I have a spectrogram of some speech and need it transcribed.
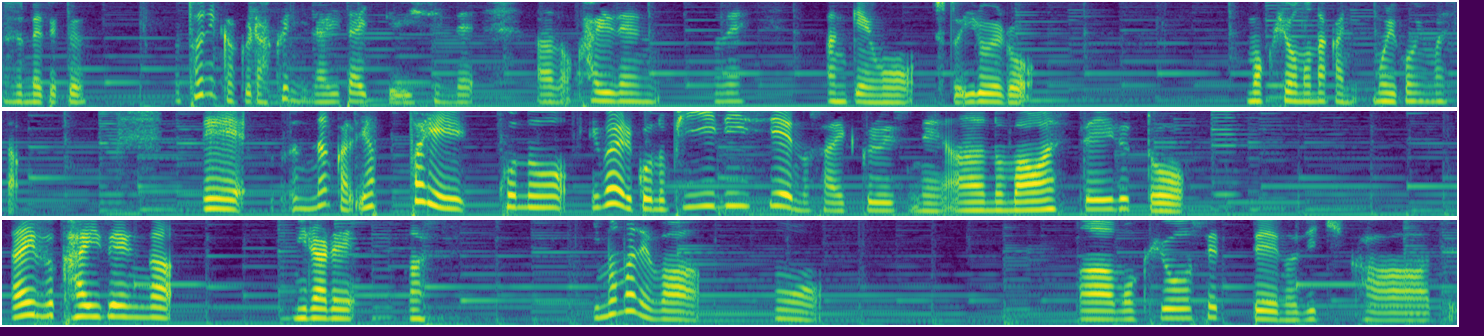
進めていく。とにかく楽になりたいっていう一心で、あの、改善のね、案件をちょっといろいろ目標の中に盛り込みました。で、なんかやっぱりこの、いわゆるこの PDCA のサイクルですね、あの回していると、だいぶ改善が見られます。今まではもう、まあ目標設定の時期かーって、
